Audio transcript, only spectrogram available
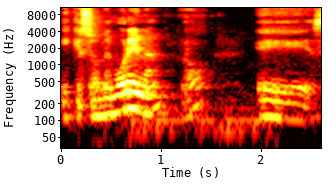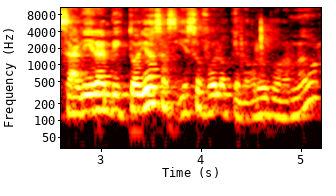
y que son de Morena, ¿no? Eh, salieran victoriosas y eso fue lo que logró el gobernador.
